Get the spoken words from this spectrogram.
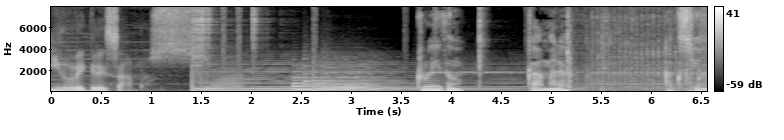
y regresamos. Ruido Cámara. Acción.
